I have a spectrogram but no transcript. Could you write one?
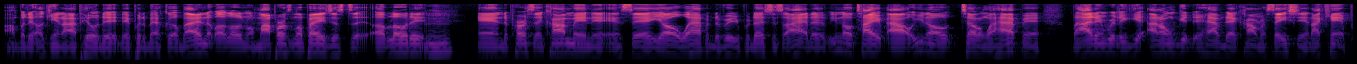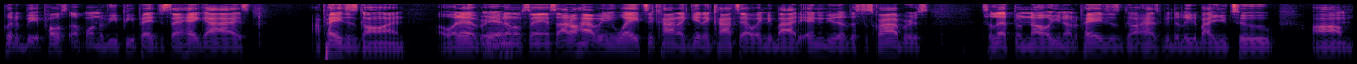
Um, but again, I appealed it. They put it back up. But I ended up uploading on my personal page just to upload it. And the person commented and said, "Yo, what happened to video production?" So I had to, you know, type out, you know, tell them what happened. But I didn't really get. I don't get to have that conversation. I can't put a big post up on the VP page and say, "Hey guys, our page is gone." Or whatever, Yeah. you know what I'm saying. So I don't have any way to kind of get in contact with anybody, any of the subscribers, to let them know, you know, the page is gone, has been deleted by YouTube. Um,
